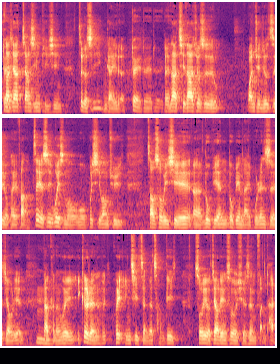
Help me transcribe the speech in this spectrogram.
大家将心比心，这个是应该的，对对对，对，那其他就是完全就是自由开放，这也是为什么我不希望去招收一些呃路边路边来不认识的教练，那可能会一个人会会引起整个场地所有教练所有学生反弹，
